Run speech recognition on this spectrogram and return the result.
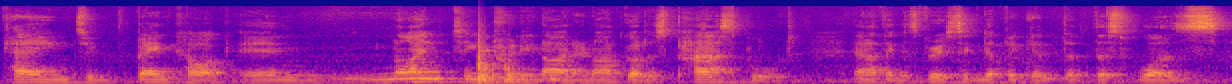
came to Bangkok in 1929, and I've got his passport, and I think it's very significant that this was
